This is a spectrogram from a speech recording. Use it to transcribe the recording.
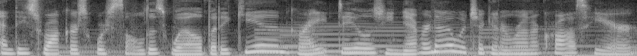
And these rockers were sold as well, but again, great deals. You never know what you're going to run across here.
